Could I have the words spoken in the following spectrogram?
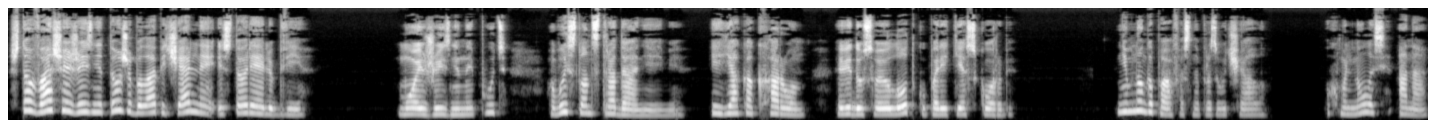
«Что в вашей жизни тоже была печальная история любви». «Мой жизненный путь выслан страданиями, и я, как Харон, веду свою лодку по реке скорби». Немного пафосно прозвучало. Ухмыльнулась она.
